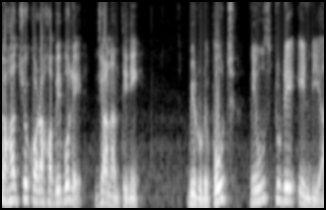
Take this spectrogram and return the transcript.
সাহায্য করা হবে বলে জানান তিনি bureau report news today India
